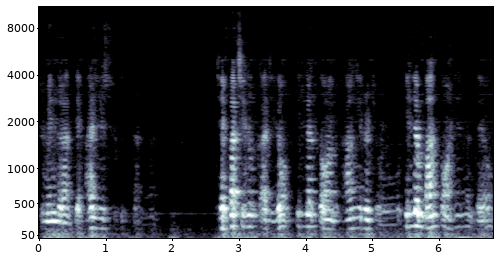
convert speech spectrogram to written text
주민들한테 알릴 수 있다면 제가 지금까지요 1년 동안 강의를 쭉 1년 반 동안 했는데요.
